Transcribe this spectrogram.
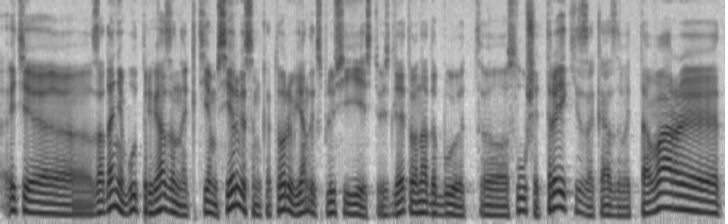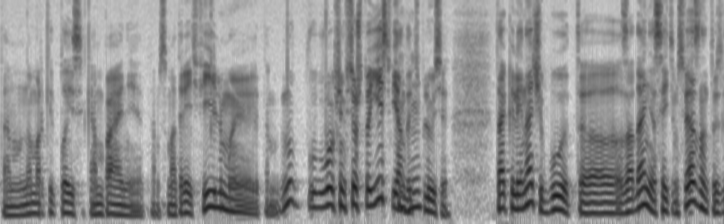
эти задания будут привязаны к тем сервисам, которые в Яндекс Плюсе есть. То есть для этого надо будет э, слушать треки, заказывать товары там, на маркетплейсе компании, там, смотреть фильмы. Там, ну, в общем, все, что есть в Яндекс Плюсе, угу. так или иначе будет э, задание с этим связано. То есть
